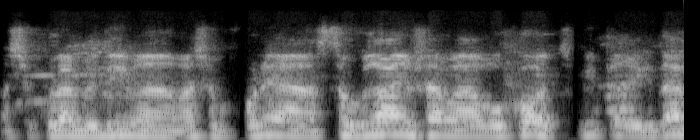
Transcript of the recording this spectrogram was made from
מה שכולם יודעים, מה שמכונה הסוגריים שם הארוכות, מפרק ד'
